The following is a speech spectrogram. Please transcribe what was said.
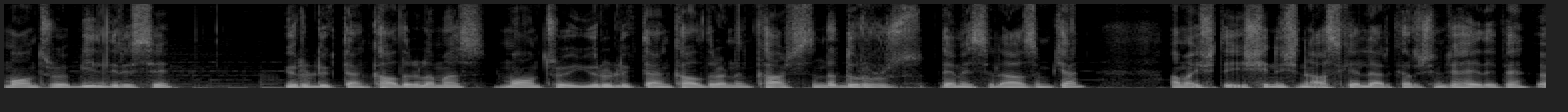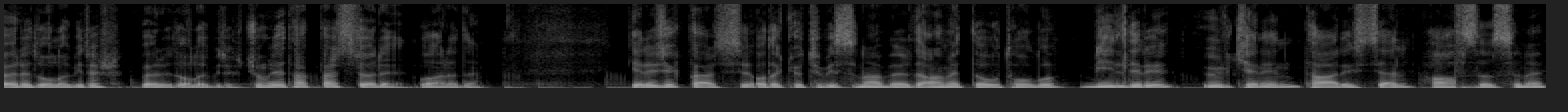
Montreux bildirisi yürürlükten kaldırılamaz. Montreux yürürlükten kaldıranın karşısında dururuz demesi lazımken ama işte işin içine askerler karışınca HDP öyle de olabilir, böyle de olabilir. Cumhuriyet Halk Partisi de öyle bu arada. Gelecek Partisi o da kötü bir sınav verdi. Ahmet Davutoğlu bildiri ülkenin tarihsel hafızasını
